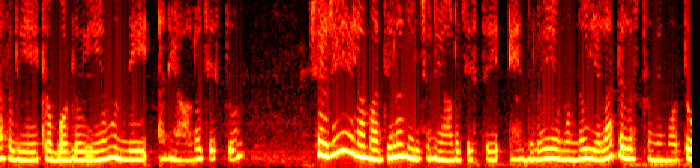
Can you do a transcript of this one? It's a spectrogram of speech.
అసలు ఏ కబోర్డ్లో ఏముంది అని ఆలోచిస్తూ షరీ ఇలా మధ్యలో నిల్చొని ఆలోచిస్తే ఎందులో ఏముందో ఎలా తెలుస్తుంది మొద్దు?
